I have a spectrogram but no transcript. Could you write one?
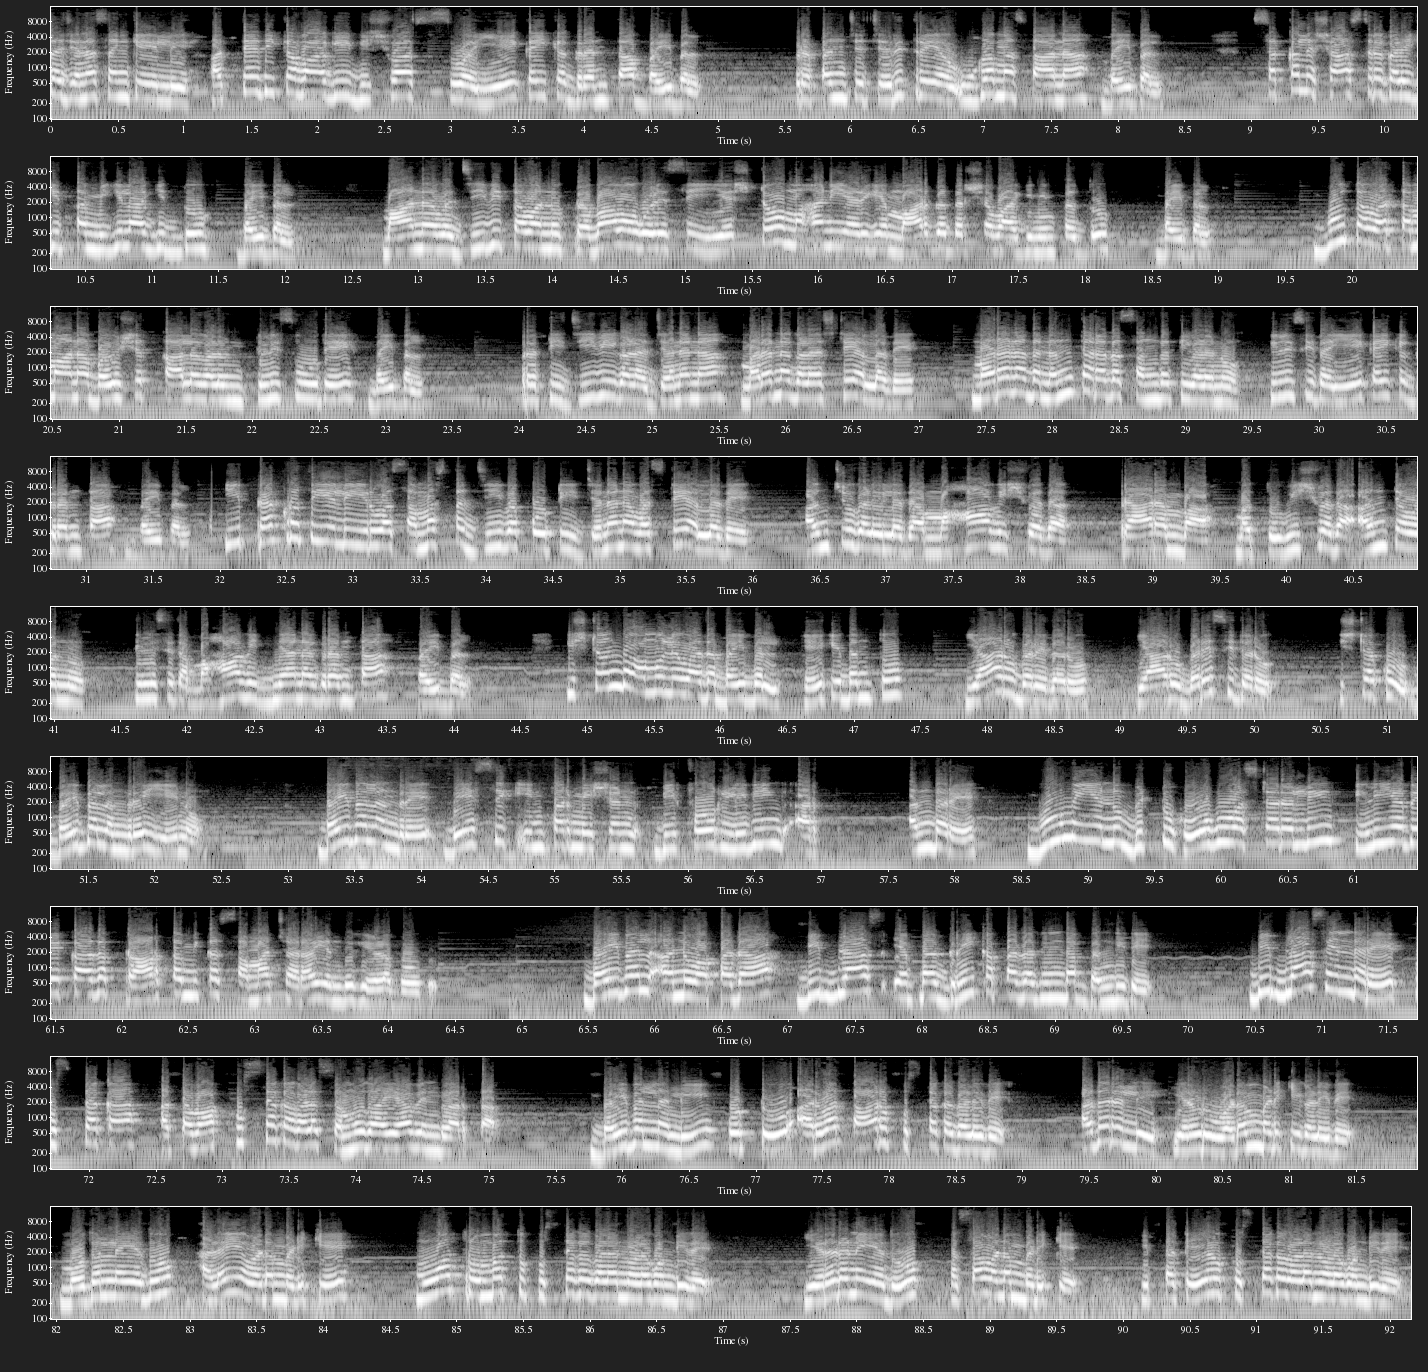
ಪ್ರಪಂಚದ ಜನಸಂಖ್ಯೆಯಲ್ಲಿ ಅತ್ಯಧಿಕವಾಗಿ ವಿಶ್ವಾಸಿಸುವ ಏಕೈಕ ಗ್ರಂಥ ಬೈಬಲ್. ಪ್ರಪಂಚ ಚರಿತ್ರೆಯ ಉಗಮ ಸ್ಥಾನ ಬೈಬಲ್. ಸಕಲ ಶಾಸ್ತ್ರಗಳಿಗಿಂತ ಮಿಗಿಲಾಗಿದ್ದು ಬೈಬಲ್. ಮಾನವ ಜೀವಿತವನ್ನು ಪ್ರಭಾವಗೊಳಿಸಿ ಎಷ್ಟೋ ಮಹನೀಯರಿಗೆ ಮಾರ್ಗದರ್ಶವಾಗಿ ನಿಂತದ್ದು ಬೈಬಲ್. ಭೂತ ವರ್ತಮಾನ ಭವಿಷ್ಯತ್ ಕಾಲಗಳನ್ನು ತಿಳಿಸುವುದೇ ಬೈಬಲ್. ಪ್ರತಿ ಜೀವಿಗಳ ಜನನ ಮರಣಗಳಷ್ಟೇ ಅಲ್ಲದೆ ಮರಣದ ನಂತರದ ಸಂಗತಿಗಳನ್ನು ತಿಳಿಸಿದ ಏಕೈಕ ಗ್ರಂಥ ಬೈಬಲ್. ಈ ಪ್ರಕೃತಿಯಲ್ಲಿ ಇರುವ ಸಮಸ್ತ ಜೀವಕೋಟಿ ಜನನವಷ್ಟೇ ಅಲ್ಲದೆ ಅಂಚುಗಳಿಲ್ಲದ ಮಹಾವಿಶ್ವದ ಪ್ರಾರಂಭ ಮತ್ತು ವಿಶ್ವದ ಅಂತ್ಯವನ್ನು ತಿಳಿಸಿದ ಮಹಾವಿಜ್ಞಾನ ಗ್ರಂಥ ಬೈಬಲ್. ಇಷ್ಟೊಂದು ಅಮೂಲ್ಯವಾದ ಬೈಬಲ್ ಹೇಗೆ ಬಂತು? ಯಾರು ಬರೆದರು? ಯಾರು ಬರೆಸಿದರು? ಇಷ್ಟಕ್ಕೂ ಬೈಬಲ್ ಅಂದ್ರೆ ಏನು? ಬೈಬಲ್ ಅಂದ್ರೆ basic information before living earth ಅಂದರೆ ಭೂಮಿಯನ್ನು ಬಿಟ್ಟು ಹೋಗುವಷ್ಟರಲ್ಲಿ ತಿಳಿಯಬೇಕಾದ ಪ್ರಾಥಮಿಕ ಸಮಾಚಾರ ಎಂದು ಹೇಳಬಹುದು. ಬೈಬಲ್ ಅನ್ನುವ ಪದ ಬಿಬ್ಲಾಸ್ ಎಂಬ ಗ್ರೀಕ ಪದದಿಂದ ಬಂದಿದೆ. ಬಿಬ್ಲಾಸ್ ಎಂದರೆ ಪುಸ್ತಕ ಅಥವಾ ಪುಸ್ತಕಗಳ ಸಮುದಾಯವೆಂದು ಅರ್ಥ. ಬೈಬಲ್ನಲ್ಲಿ ಒಟ್ಟು ಅರವತ್ತಾರು ಪುಸ್ತಕಗಳಿವೆ. ಅದರಲ್ಲಿ ಎರಡು ಒಡಂಬಡಿಕೆಗಳಿವೆ. ಮೊದಲನೆಯದು ಹಳೆಯ ಒಡಂಬಡಿಕೆ, ಮೂವತ್ತೊಂಬತ್ತು ಪುಸ್ತಕಗಳನ್ನೊಳಗೊಂಡಿದೆ. ಎರಡನೆಯದು ಹೊಸ ಒಡಂಬಡಿಕೆ. ಇಪ್ಪತ್ತೇಳು ಪುಸ್ತಕಗಳನ್ನೊಳಗೊಂಡಿದೆ.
